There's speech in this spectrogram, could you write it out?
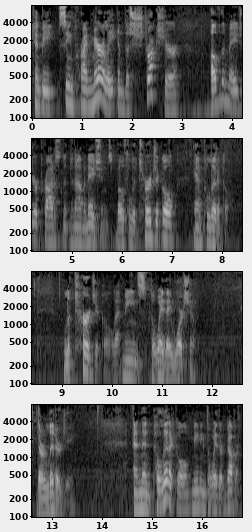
can be seen primarily in the structure of the major Protestant denominations, both liturgical and political. Liturgical, that means the way they worship, their liturgy. And then political, meaning the way they're governed.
